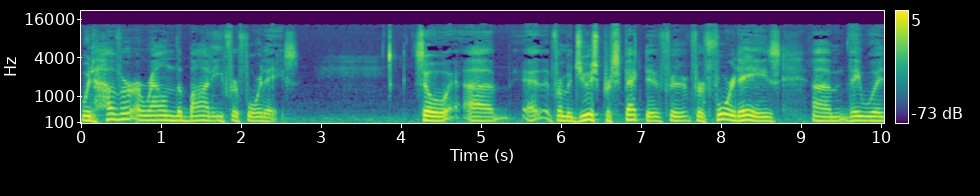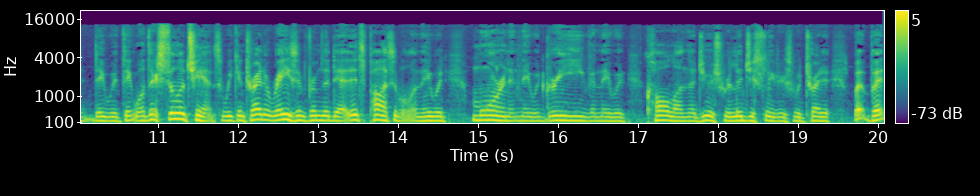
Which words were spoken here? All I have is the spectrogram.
would hover around the body for four days. So, uh, from a Jewish perspective, for, for four days, um, they would they would think, well, there's still a chance we can try to raise him from the dead. It's possible, and they would mourn and they would grieve and they would call on the Jewish religious leaders would try to, but but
